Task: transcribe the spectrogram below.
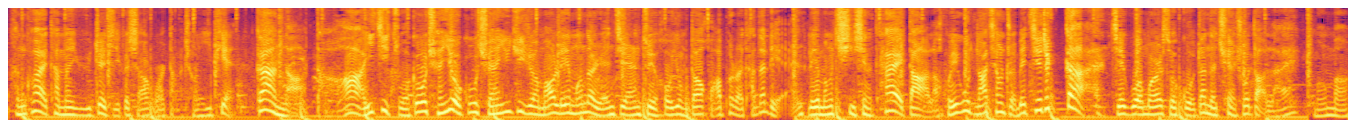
很快，他们与这几个小伙打成一片，干呐打！一记左勾拳、右勾拳，一记惹毛雷蒙的人，竟然最后用刀划破了他的脸。雷蒙气性太大了，回屋拿枪准备接着干，结果莫尔索果断的劝说道：“来，萌萌，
